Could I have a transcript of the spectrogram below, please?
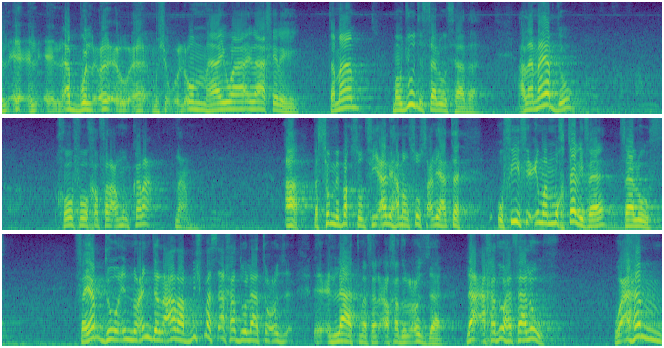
الأب والام هاي وإلى آخره. تمام؟ موجود الثالوث هذا. على ما يبدو خوفه خفر منكرع نعم. آه بس هم بقصد في آلهة منصوص عليها. وفي في أمم مختلفة ثالوث. فيبدو إنه عند العرب مش بس أخذوا لات عز... اللات مثلا أخذوا العزى لا أخذوها ثالوث. وأهم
